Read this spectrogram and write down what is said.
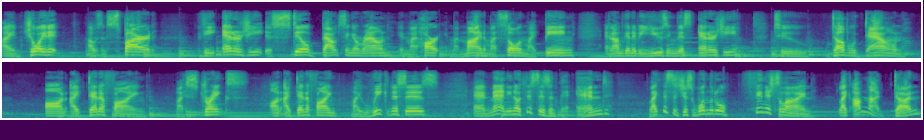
I enjoyed it. I was inspired. The energy is still bouncing around in my heart, in my mind, in my soul, in my being. And I'm going to be using this energy to double down on identifying my strengths, on identifying my weaknesses. And man, you know, this isn't the end. Like, this is just one little finish line. Like, I'm not done.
